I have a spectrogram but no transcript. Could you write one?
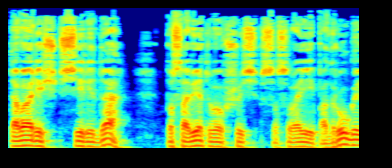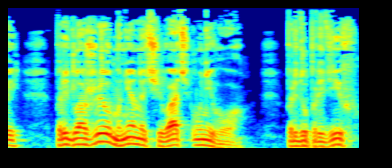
Товарищ Середа посоветовавшись со своей подругой, предложил мне ночевать у него, предупредив,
